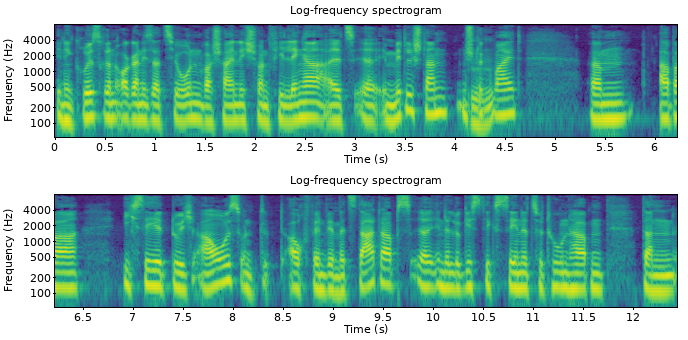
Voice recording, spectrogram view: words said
in den größeren Organisationen wahrscheinlich schon viel länger als äh, im Mittelstand ein mhm. Stück weit. Ähm, aber ich sehe durchaus, und auch wenn wir mit Startups äh, in der Logistikszene zu tun haben, dann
